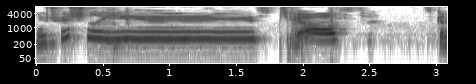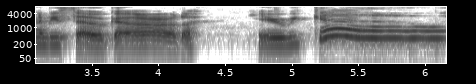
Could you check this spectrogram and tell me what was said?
nutritional yeast. Yes. It's going to be so good. Here we go.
